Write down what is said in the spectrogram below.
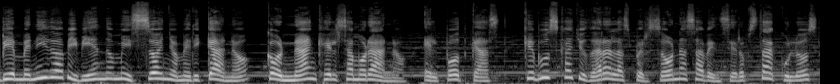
Bienvenido a Viviendo mi Sueño Americano con Ángel Zamorano, el podcast que busca ayudar a las personas a vencer obstáculos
